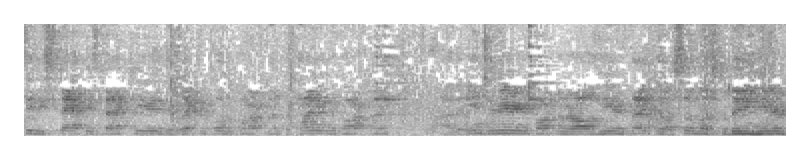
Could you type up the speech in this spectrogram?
city staff is back here, the electrical department, the planning department, uh, the engineering department are all here. Thank you all so much for being here.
